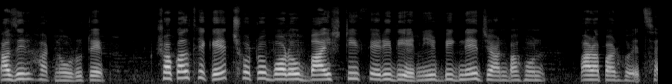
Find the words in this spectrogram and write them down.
কাজিরহাট নৌরুটে। সকাল থেকে ছোট বড় বাইশটি ফেরি দিয়ে নির্বিঘ্নে যানবাহন পারাপার হয়েছে।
